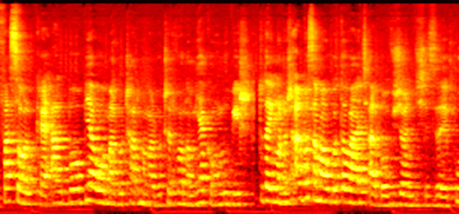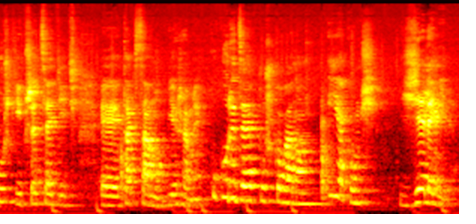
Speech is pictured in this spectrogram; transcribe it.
fasolkę albo białą, albo czarną, albo czerwoną, jaką lubisz. Tutaj możesz albo sama ugotować, albo wziąć z puszki, przecedzić. E, Tak samo bierzemy kukurydzę puszkowaną i jakąś zieleninę.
